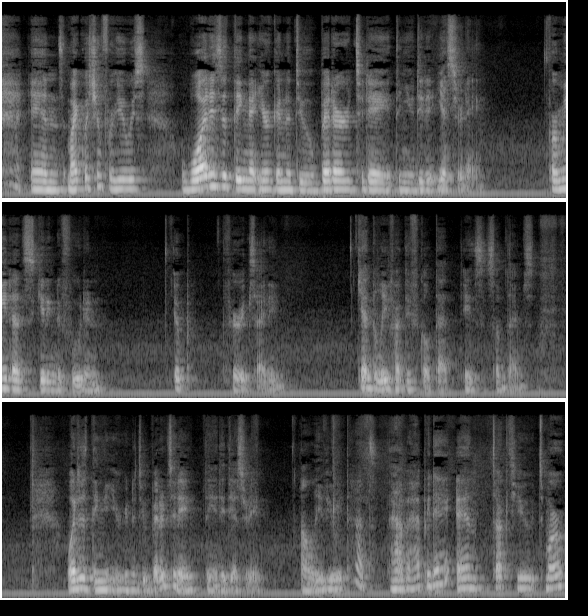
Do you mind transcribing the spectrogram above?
and my question for you is, what is the thing that you're gonna do better today than you did it yesterday? For me, that's getting the food in. Yep, very exciting. Can't believe how difficult that is sometimes. what is the thing that you're to do better today than you did yesterday? I'll leave you with that. Have a happy day and talk to you tomorrow.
